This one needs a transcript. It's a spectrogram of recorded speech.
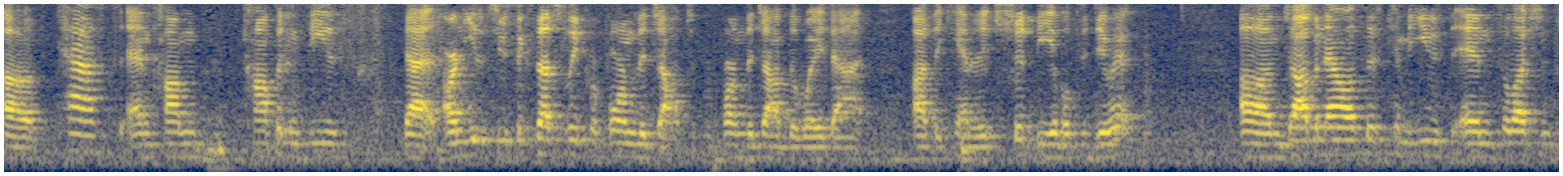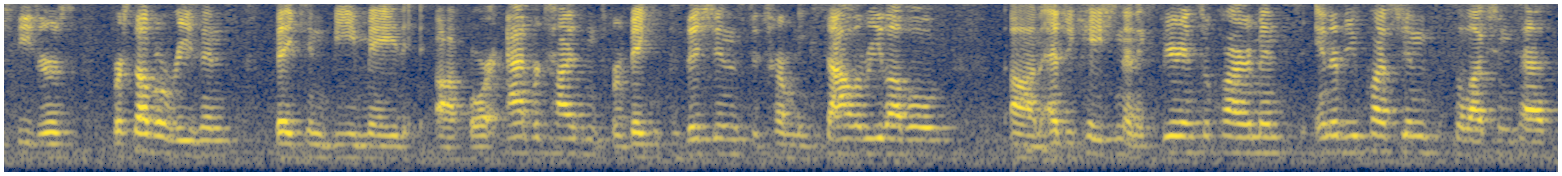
of tasks and com competencies that are needed to successfully perform the job, to perform the job the way that uh, the candidate should be able to do it. Um, job analysis can be used in selection procedures for several reasons. They can be made uh, for advertisements for vacant positions, determining salary levels, um, education and experience requirements, interview questions, selection tests,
